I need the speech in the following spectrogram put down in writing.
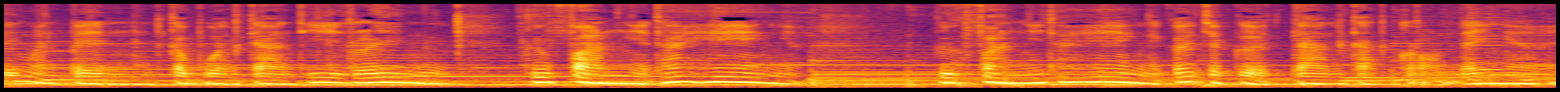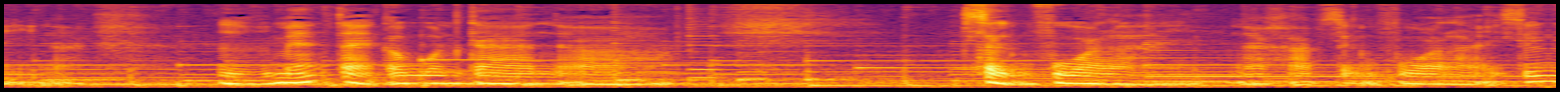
ซึ่งมันเป็นกระบวนการที่เร่ง คือฟันเนี่ยถ้าแห้งเนี่ยคือฟันนี่ถ้าแห้งเนี่ยก็จะเกิดการกัดกร่อนได้ง่ายนะหรือแม้แต่กระบวนการเสริมฟัวไลนะครับเสริมฟัวไลซึ่ง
